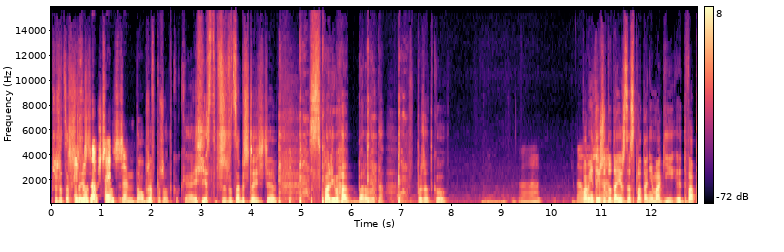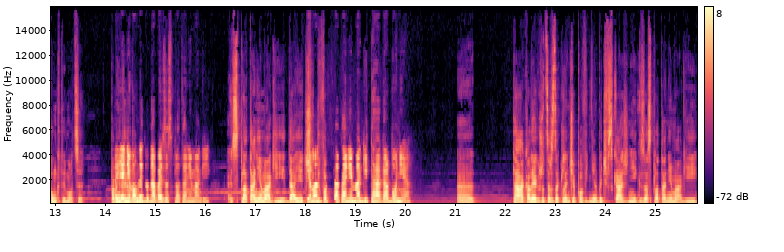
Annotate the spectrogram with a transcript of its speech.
Przerzucasz szczęście. Przerzucam szczęściem. Dobrze, w porządku, okej. Jest, przerzucamy szczęście. Spaliła baroneta. W porządku? A, udało Pamiętaj, się. że dodajesz za splatanie magii y, dwa punkty mocy. Pamiętaj ja nie o tym. mogę dodawać za splatanie magii. Splatanie magii daje ci Ja mam dwa... za splatanie magii tak albo nie. E, tak, ale jak rzucasz zaklęcie, powinien być wskaźnik za splatanie magii.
